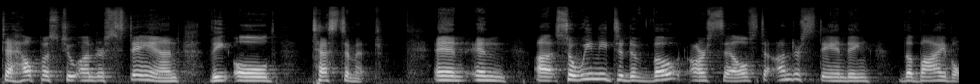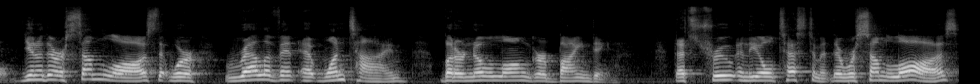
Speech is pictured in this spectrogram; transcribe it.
to help us to understand the Old Testament. And, and uh, so we need to devote ourselves to understanding the Bible. You know, there are some laws that were relevant at one time but are no longer binding. That's true in the Old Testament. There were some laws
